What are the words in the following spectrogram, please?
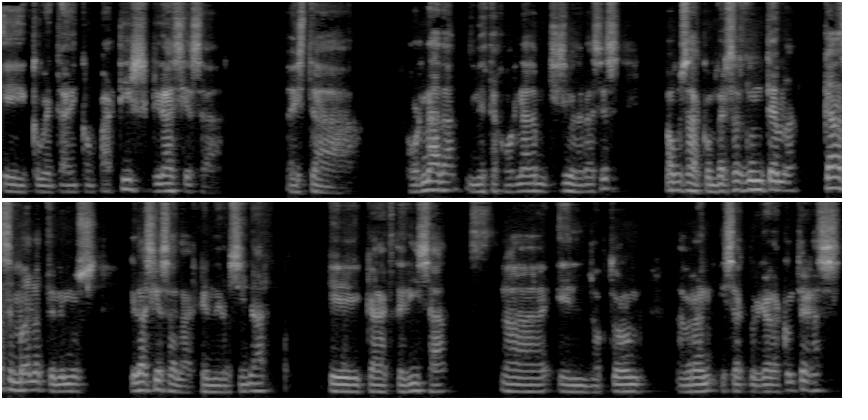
eh, comentar y compartir. Gracias a, esta jornada, en esta jornada, muchísimas gracias. Vamos a conversar de un tema. Cada semana tenemos, gracias a la generosidad que caracteriza a el doctor Abraham Isaac Vergara Contreras,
